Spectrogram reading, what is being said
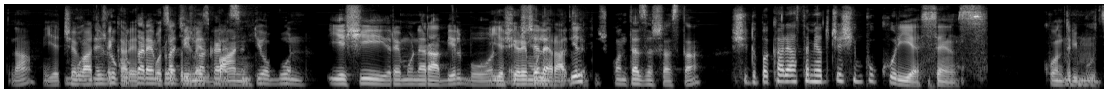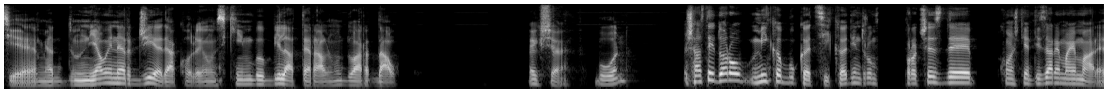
da, e ceva bun, deci pe lucru care, care îmi pot să place și la primesc care bani. sunt eu bun e și remunerabil, bun. E și excelent, remunerabil. Deci contează și asta. Și după care asta mi-aduce și bucurie, sens, contribuție, Mhm. mm-hmm. îmi iau energie de acolo, e un schimb bilateral, nu doar dau. Excelent. Bun. Și asta e doar o mică bucățică dintr-un proces de conștientizare mai mare.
